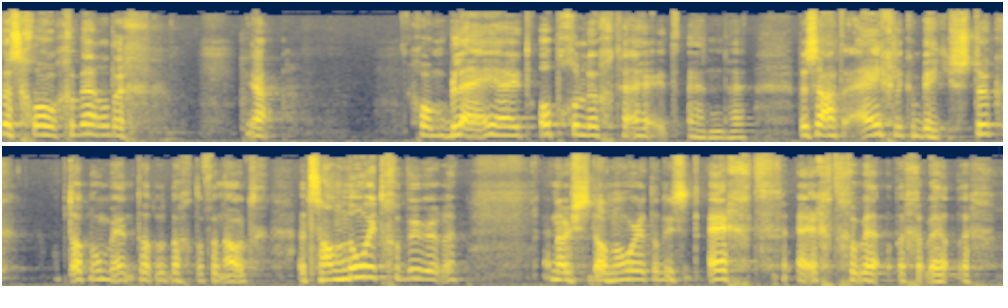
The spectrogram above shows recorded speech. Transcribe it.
dat is gewoon geweldig. Ja, gewoon blijheid, opgeluchtheid. En uh, we zaten eigenlijk een beetje stuk op dat moment dat we dachten van nou, het, het zal nooit gebeuren. En als je dan hoort, dan is het echt, echt geweldig, geweldig.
